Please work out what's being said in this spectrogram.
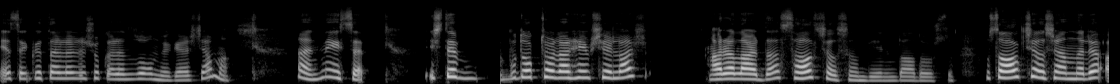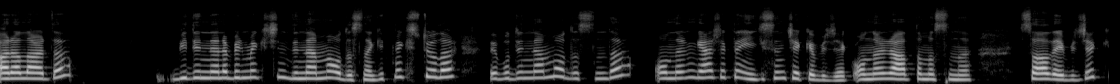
Ya, sekreterlerle çok aranız olmuyor gerçi ama, hani, neyse. İşte, bu doktorlar, hemşireler aralarda sağlık çalışanı diyelim daha doğrusu. Bu sağlık çalışanları aralarda bir dinlenebilmek için dinlenme odasına gitmek istiyorlar ve bu dinlenme odasında onların gerçekten ilgisini çekebilecek, onların rahatlamasını sağlayabilecek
